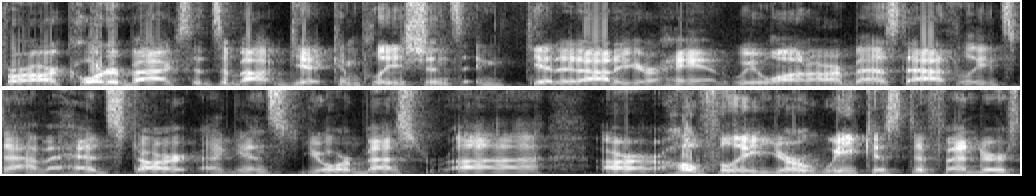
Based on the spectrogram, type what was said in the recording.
for our quarterbacks, it's about get completions and get it out of your hand. We want our best athletes to have a head start against your best, uh, or hopefully your weakest defenders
